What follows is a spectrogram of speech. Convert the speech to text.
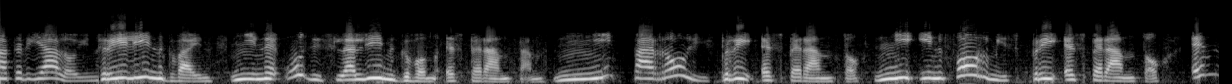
materialoin trilingvain. Ni ne uzis la lingvon esperantan. Ni parolis pri Esperanto, ni informis pri Esperanto en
